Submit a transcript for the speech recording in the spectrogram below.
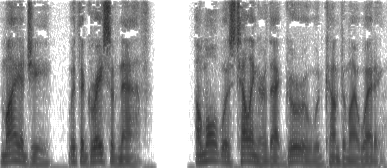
Maya Mayaji, with the grace of Nath. Amol was telling her that Guru would come to my wedding.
